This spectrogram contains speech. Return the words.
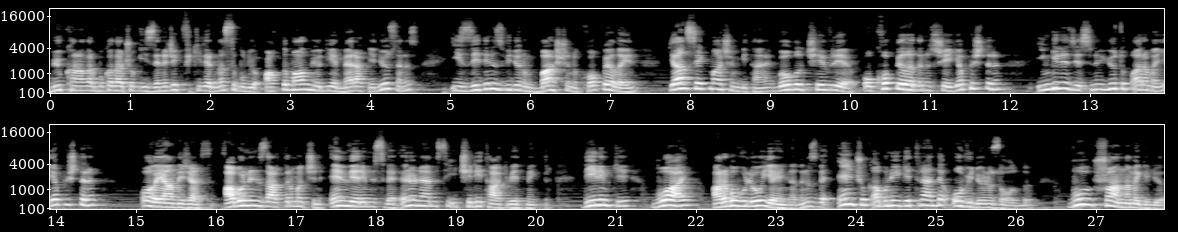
Büyük kanallar bu kadar çok izlenecek fikirleri nasıl buluyor, aklım almıyor diye merak ediyorsanız izlediğiniz videonun başlığını kopyalayın. Yan sekme açın bir tane. Google çevreye o kopyaladığınız şeyi yapıştırın. İngilizcesini YouTube aramaya yapıştırın olayı anlayacaksınız. Abonenizi arttırmak için en verimlisi ve en önemlisi içeriği takip etmektir. Diyelim ki bu ay araba vlogu yayınladınız ve en çok aboneyi getiren de o videonuz oldu. Bu şu anlama geliyor.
